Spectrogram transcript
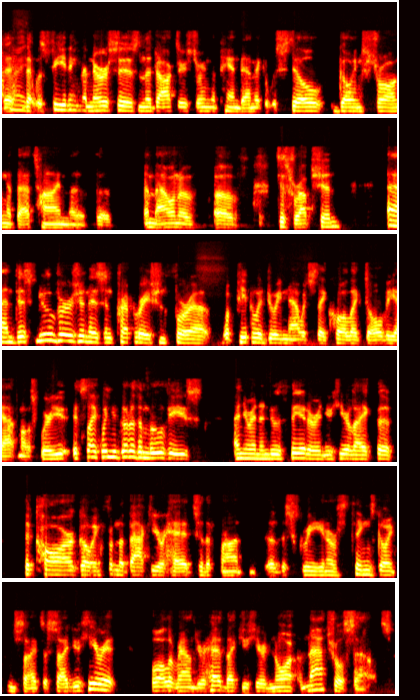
that, Right. that was feeding the nurses and the doctors during the pandemic. It was still going strong at that time, the, the amount of, of disruption. And this new version is in preparation for uh, what people are doing now, which they call like Dolby Atmos, where you it's like when you go to the movies and you're in a new theater and you hear like the the car going from the back of your head to the front of the screen or things going from side to side. You hear it all around your head like you hear nor- natural sounds.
